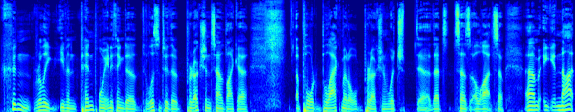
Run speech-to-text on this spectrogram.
couldn't really even pinpoint anything to, to listen to. The production sounded like a a poor black metal production, which uh, that says a lot. So, um, not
